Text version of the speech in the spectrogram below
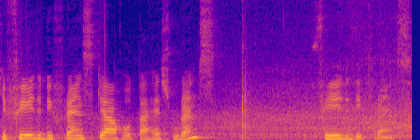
कि फ़ेज़ डिफरेंस क्या होता है स्टूडेंट्स फ़ेज़ डिफरेंस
